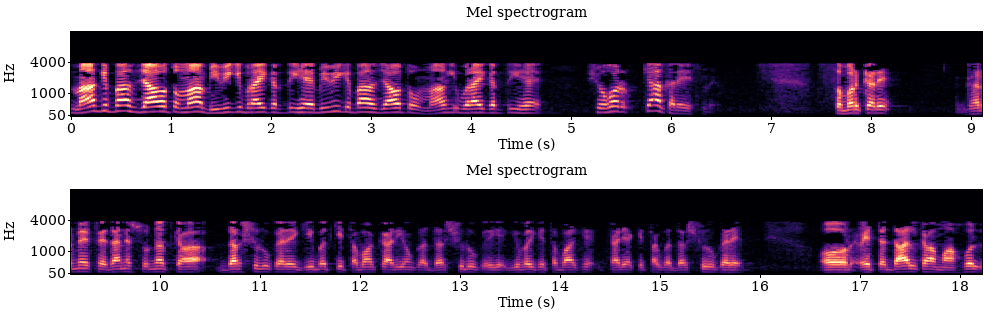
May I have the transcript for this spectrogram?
ماں کے پاس جاؤ تو ماں بیوی کی برائی کرتی ہے بیوی کے پاس جاؤ تو ماں کی برائی کرتی ہے۔ شوہر کیا کرے اس میں؟ صبر کرے۔ گھر میں فیضان سنت کا در شروع کرے گیبت کی تباہ کاریوں کا در شروع کرے گیبت کی تباہ کاریہ کتاب کا در شروع کرے۔ اور اعتدال کا ماحول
